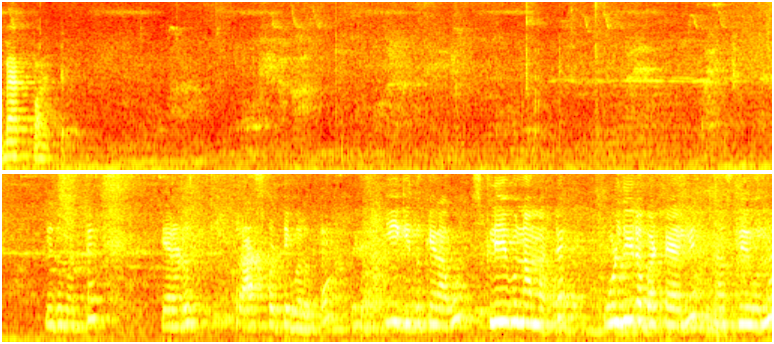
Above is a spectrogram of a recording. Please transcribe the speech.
ಬ್ಯಾಕ್ ಪಾರ್ಟ್ ಇದು ಮತ್ತೆ ಎರಡು ಕ್ರಾಸ್ ಪಟ್ಟಿ ಬರುತ್ತೆ. ಈಗ ಇದಕ್ಕೆ ನಾವು ಸ್ಲೀವ್ನ ಮತ್ತೆ ಉಳ್ದಿರೋ ಬಟ್ಟೆಯಲ್ಲಿ ಸ್ಲೀವನ್ನು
